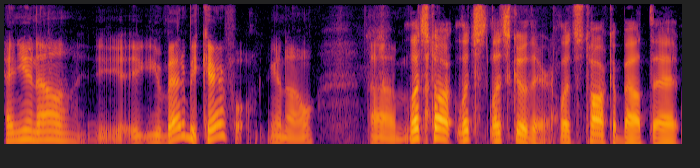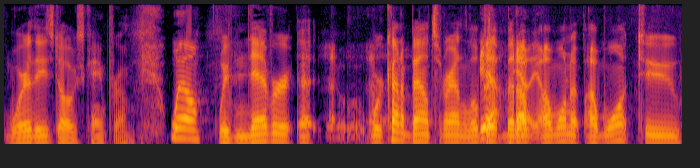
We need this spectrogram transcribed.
And you know, y- you better be careful. You know, Let's talk. Let's let's go there. Let's talk about that. Where these dogs came from. well, We've never. Uh, we're kind of bouncing around a little Yeah, bit, but yeah, I, yeah. I want to. I want to.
